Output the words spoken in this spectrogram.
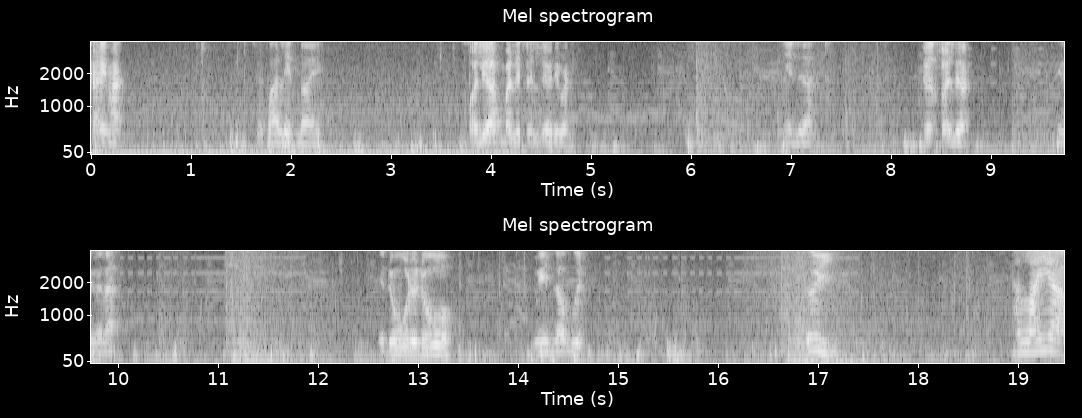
ไกลมากเจอบาเลตหน่อยสอยเรือไปเลยสอยเรือดีกว่าในเรือเรือสอยเรือเจอละเดี๋ยวดูเดี๋ยวดู เวรแล้ววืดเอ้ยอะไรอะ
